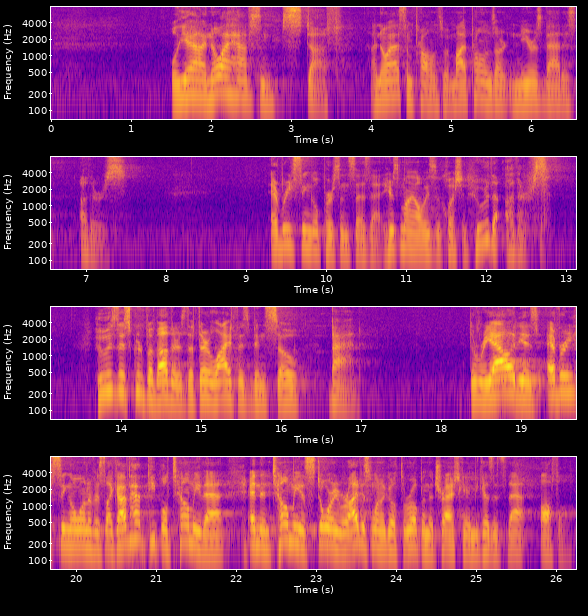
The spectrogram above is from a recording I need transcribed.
Well, yeah, I know I have some stuff. I know I have some problems, but my problems aren't near as bad as others. Every single person says that. Here's my always the question Who are the others? Who is this group of others that their life has been so bad? The reality is, every single one of us, like I've had people tell me that and then tell me a story where I just want to go throw up in the trash can because it's that awful.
